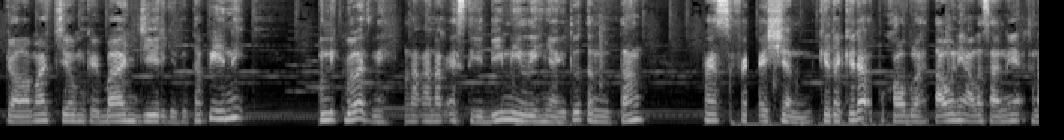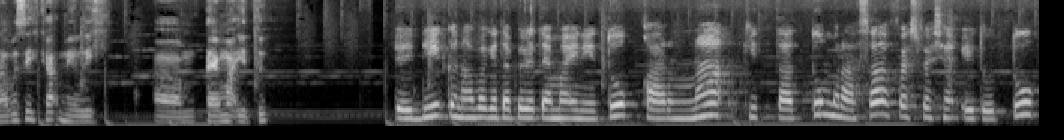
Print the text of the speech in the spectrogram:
segala macem kayak banjir gitu. Tapi ini unik banget nih, anak-anak STD milihnya itu tentang fast fashion. Kira-kira kalau boleh tahu nih alasannya kenapa sih Kak milih em, tema itu? Jadi kenapa kita pilih tema ini tuh karena kita tuh merasa fast fashion itu tuh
